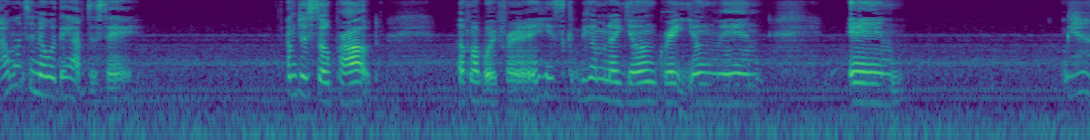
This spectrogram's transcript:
I want to know what they have to say. I'm just so proud of my boyfriend. He's becoming a young, great young man. And yeah.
